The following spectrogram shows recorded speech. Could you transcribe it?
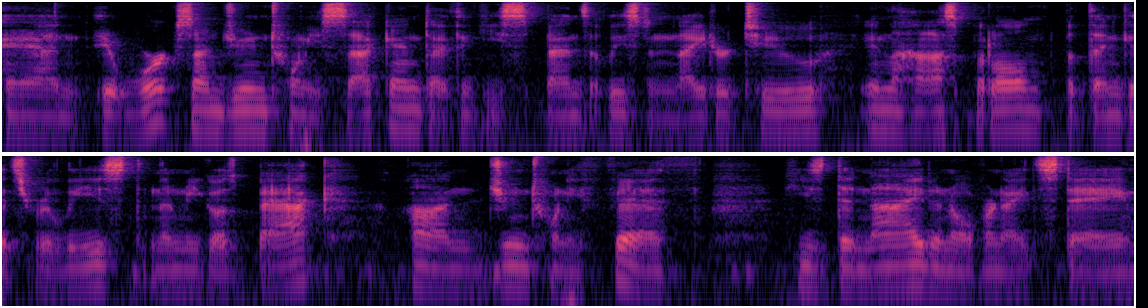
And it works on June 22nd. I think he spends at least a night or two in the hospital, but then gets released. And then when he goes back on June 25th, he's denied an overnight stay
